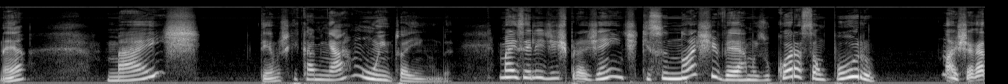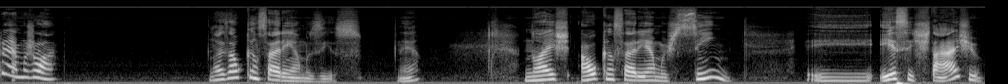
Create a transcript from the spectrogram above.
né? Mas temos que caminhar muito ainda. Mas ele diz para gente que se nós tivermos o coração puro, nós chegaremos lá. Nós alcançaremos isso, né? nós alcançaremos sim esse estágio,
